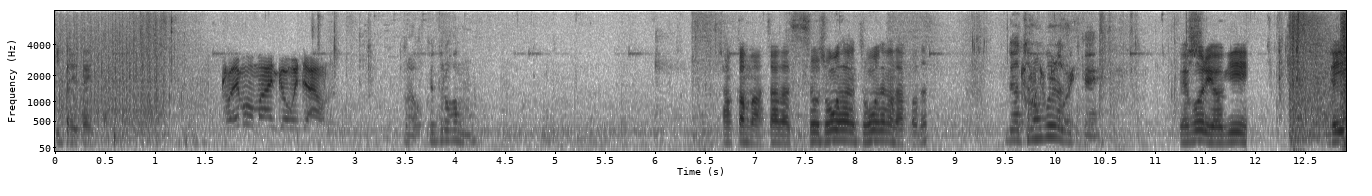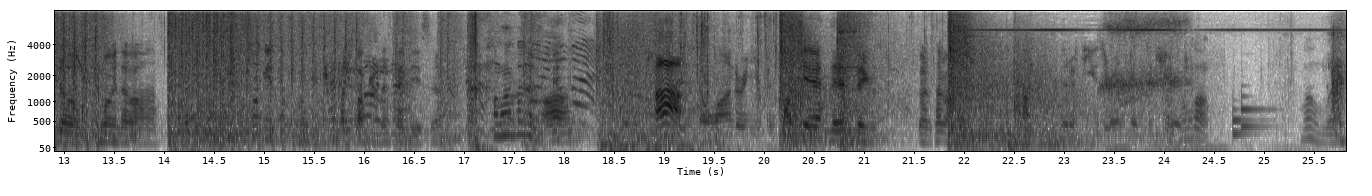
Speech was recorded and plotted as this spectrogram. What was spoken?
있다 있다 있다 뭐야 어떻게 들어갔노? 잠깐만 자나 좋은 생각 좋은 생각 났거든 내가 드론 굴려줄게. 외벌이 여기 레이저 구멍에다가 하나 구석에 있다 구석에. 빠질 것 같은데 밴드 있으면 상황 던져줄게. 아! No longer in your possession. 맞게 해야 되는데 이거 설마 The diffuser has been secured. 성광. 성광 뭐야?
